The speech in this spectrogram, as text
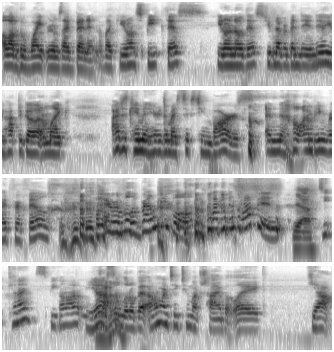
a lot of the white rooms I've been in. Like, you don't speak this, you don't know this, you've never been to India, you have to go. And I'm like, I just came in here to do my 16 bars, and now I'm being read for Phil by a room full of brown people. How did this happen? Yeah. Do you- can I speak on that Yeah. just a little bit? I don't want to take too much time, but like, yeah,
